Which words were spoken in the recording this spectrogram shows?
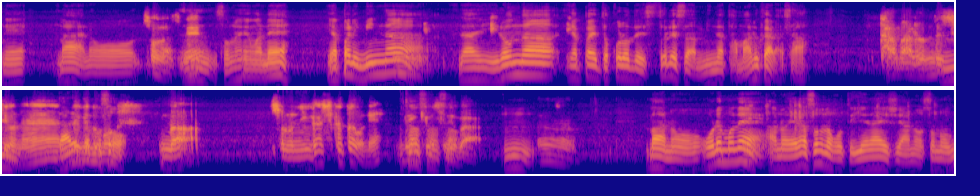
ね。まああのそうなんですね。うん、その辺はねやっぱりみんな、ないろんなやっぱりところでストレスはみんなたまるからさ。たまるんですよね。誰でもそだけどもまあその逃がし方をね勉強すれば。う、うん、うんまああの俺もねあの偉そうなこと言えないしあのその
